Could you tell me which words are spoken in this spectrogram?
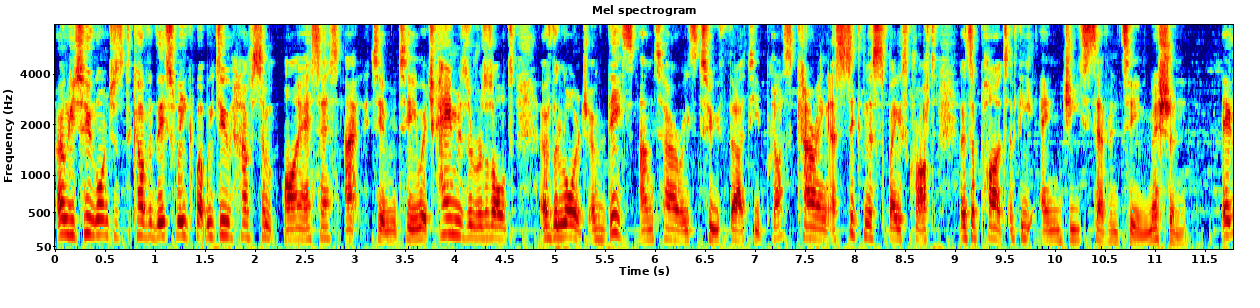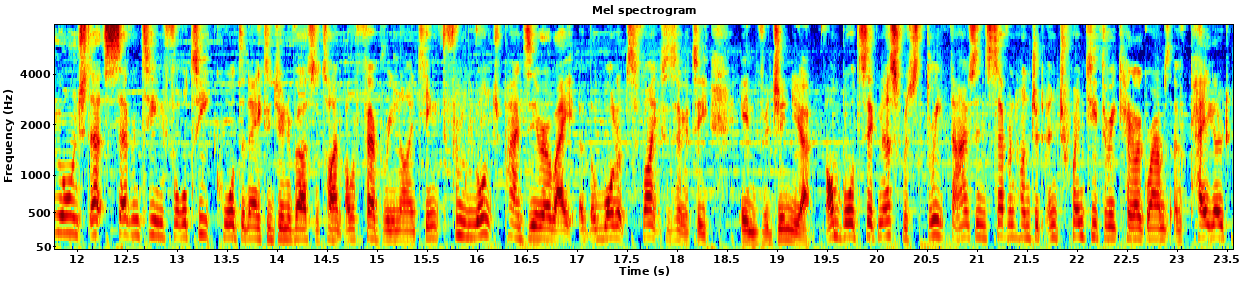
Only two launches to cover this week, but we do have some ISS activity, which came as a result of the launch of this Antares 230 Plus carrying a Cygnus spacecraft as a part of the NG-17 mission. It launched at 1740 Coordinated Universal Time on February 19th from Launchpad 08 at the Wallops Flight Facility in Virginia. Onboard Cygnus was 3,723 kilograms of payload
